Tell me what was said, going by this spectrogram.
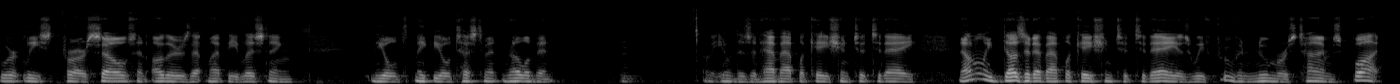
or at least for ourselves and others that might be listening, the old make the Old Testament relevant. Hmm. You know, does it have application to today? Not only does it have application to today, as we've proven numerous times, but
